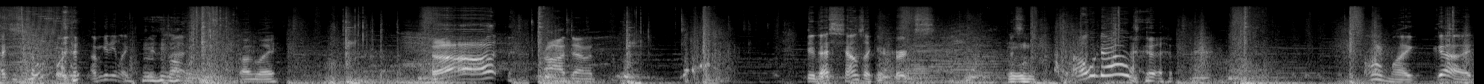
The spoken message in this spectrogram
I just teleported. I'm getting like whiplash. Wrong way. Ah! Ah, damn it. Dude, that sounds like it hurts. Oh no! oh my god.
